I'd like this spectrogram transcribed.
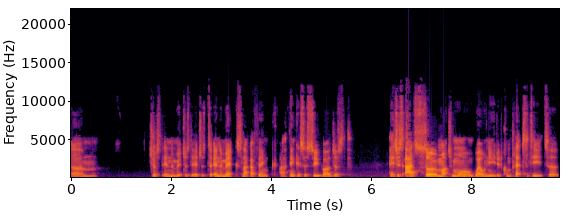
um, just in the just just in the mix. Like I think I think it's a super just. It just adds so much more well-needed complexity to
